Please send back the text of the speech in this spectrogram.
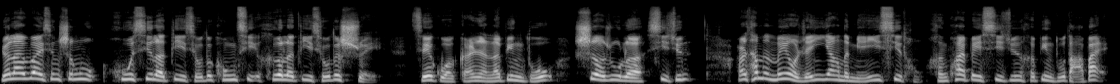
原来外星生物呼吸了地球的空气，喝了地球的水，结果感染了病毒，摄入了细菌，而他们没有人一样的免疫系统，很快被细菌和病毒打败，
